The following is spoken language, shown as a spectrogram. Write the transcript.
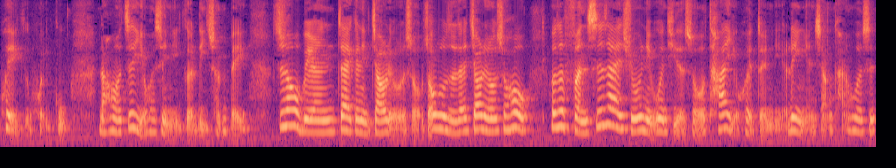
会一个回顾，然后这也会是你一个里程碑。之后别人在跟你交流的时候，创作者在交流的时候，或者粉丝在询问你问题的时候，他也会对你另眼相看，或者是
